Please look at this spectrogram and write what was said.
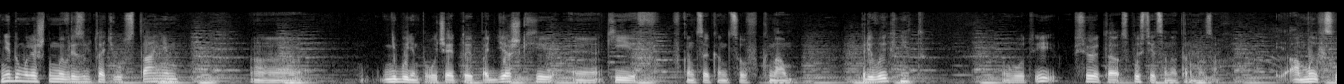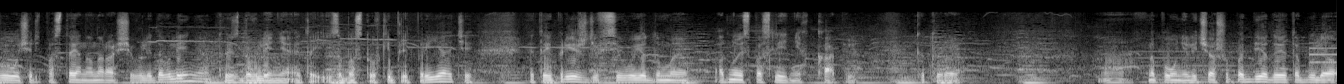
Они думали, что мы в результате устанем, э, не будем получать той поддержки. э, Киев, в конце концов, к нам привыкнет. Вот, и все это спустится на тормозах. А мы, в свою очередь, постоянно наращивали давление. То есть давление – это и забастовки предприятий. Это и прежде всего, я думаю, одно из последних капель, которые э, наполнили чашу победы. Это были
